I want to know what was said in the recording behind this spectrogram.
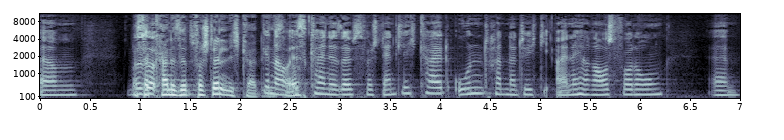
Ähm, was ja keine Selbstverständlichkeit genau, ist. Genau, ist keine Selbstverständlichkeit und hat natürlich die eine Herausforderung, ähm,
